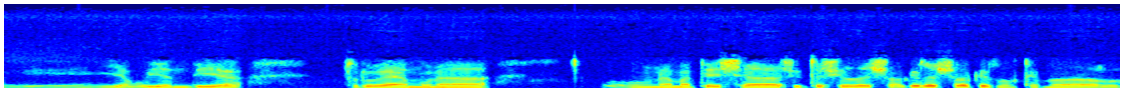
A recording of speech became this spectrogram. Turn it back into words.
I, I avui en dia trobem una, una mateixa situació d'això, que és això, que és el tema del,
